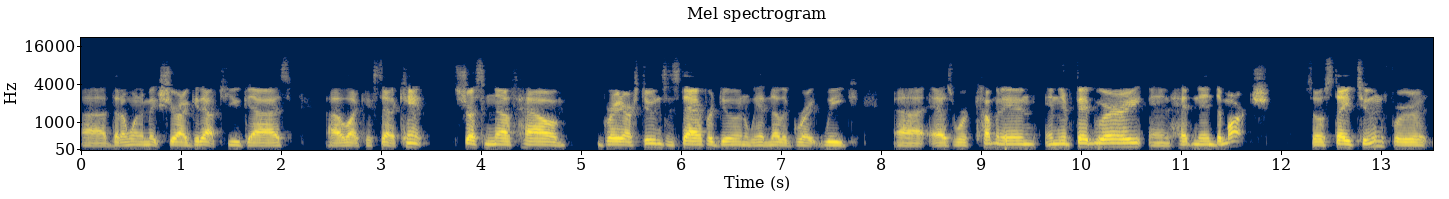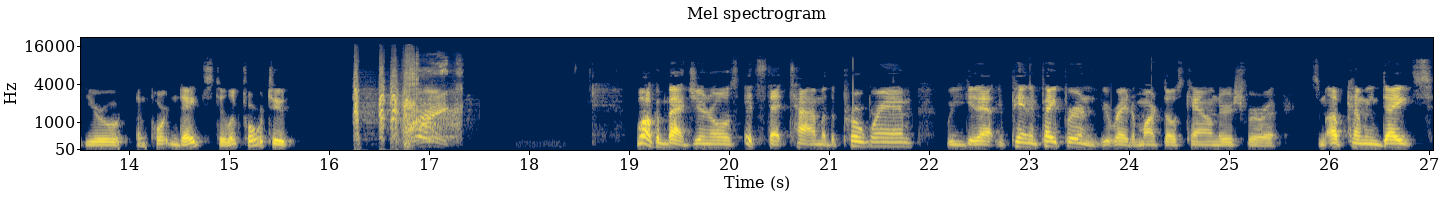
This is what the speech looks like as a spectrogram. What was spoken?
uh, that I want to make sure I get out to you guys. Uh, like I said, I can't stress enough how great our students and staff are doing. We had another great week uh, as we're coming in and in February and heading into March. So stay tuned for your important dates to look forward to. Welcome back, Generals. It's that time of the program where you get out your pen and paper and get ready to mark those calendars for uh, some upcoming dates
